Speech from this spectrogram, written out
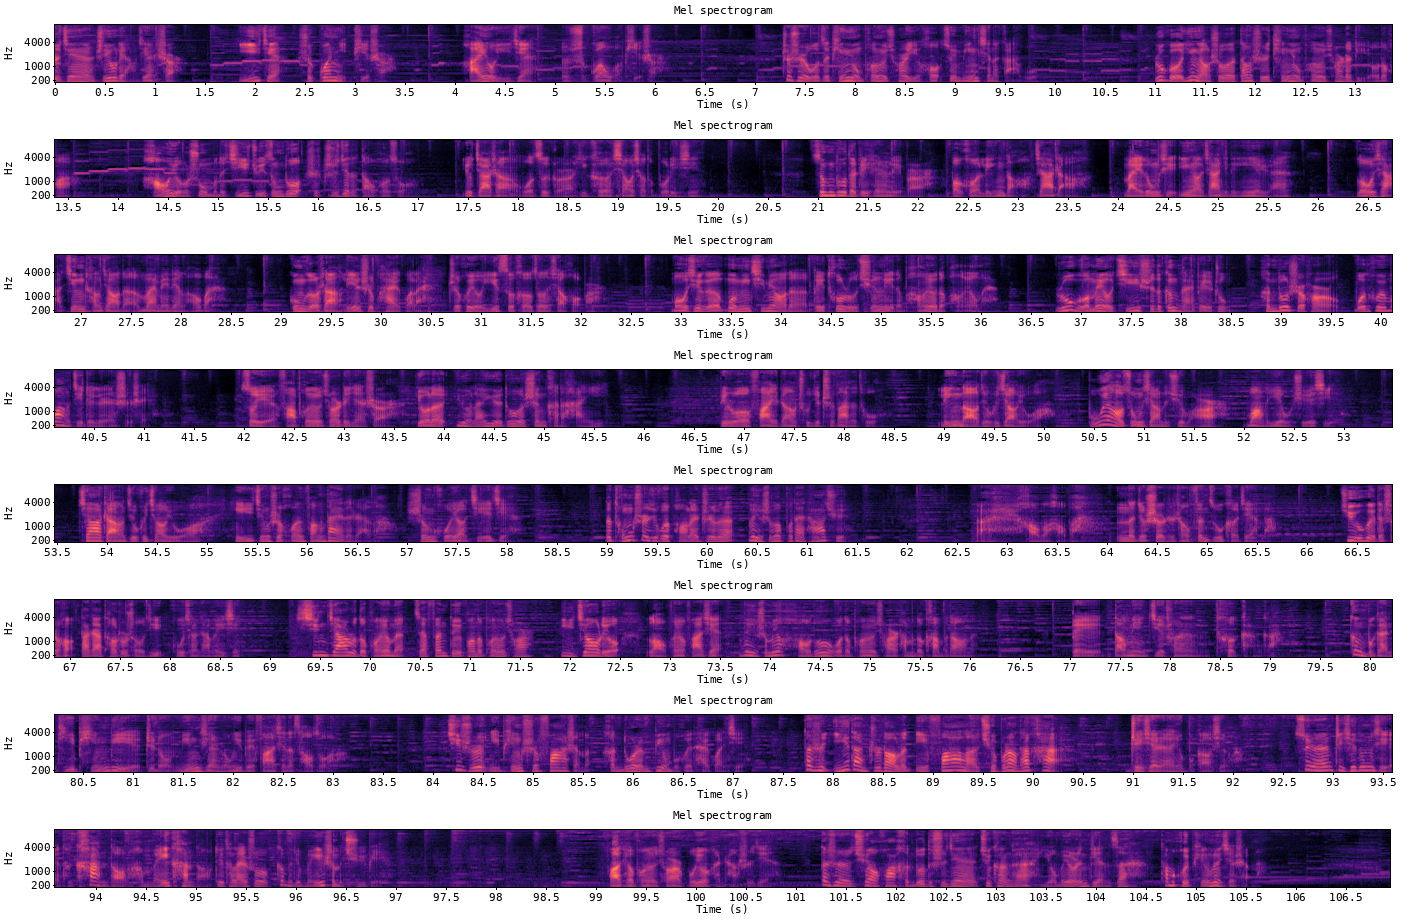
世间只有两件事儿，一件是关你屁事儿，还有一件是关我屁事儿。这是我在停用朋友圈以后最明显的感悟。如果硬要说当时停用朋友圈的理由的话，好友数目的急剧增多是直接的导火索，又加上我自个儿一颗小小的玻璃心。增多的这些人里边，包括领导、家长，买东西硬要加你的营业员，楼下经常叫的外卖店老板，工作上临时派过来只会有一次合作的小伙伴，某些个莫名其妙的被拖入群里的朋友的朋友们，如果没有及时的更改备注，很多时候我都会忘记这个人是谁。所以发朋友圈这件事儿有了越来越多深刻的含义。比如发一张出去吃饭的图，领导就会教育我不要总想着去玩，忘了业务学习；家长就会教育我已经是还房贷的人了，生活要节俭。那同事就会跑来质问为什么不带他去？哎，好吧，好吧，那就设置成分组可见吧。聚会的时候，大家掏出手机互相加微信，新加入的朋友们在翻对方的朋友圈。一交流，老朋友发现为什么有好多我的朋友圈他们都看不到呢？被当面揭穿特尴尬，更不敢提屏蔽这种明显容易被发现的操作了。其实你平时发什么，很多人并不会太关心，但是一旦知道了你发了却不让他看，这些人又不高兴了。虽然这些东西他看到了和没看到对他来说根本就没什么区别，发条朋友圈不用很长时间。但是却要花很多的时间去看看有没有人点赞，他们会评论些什么。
